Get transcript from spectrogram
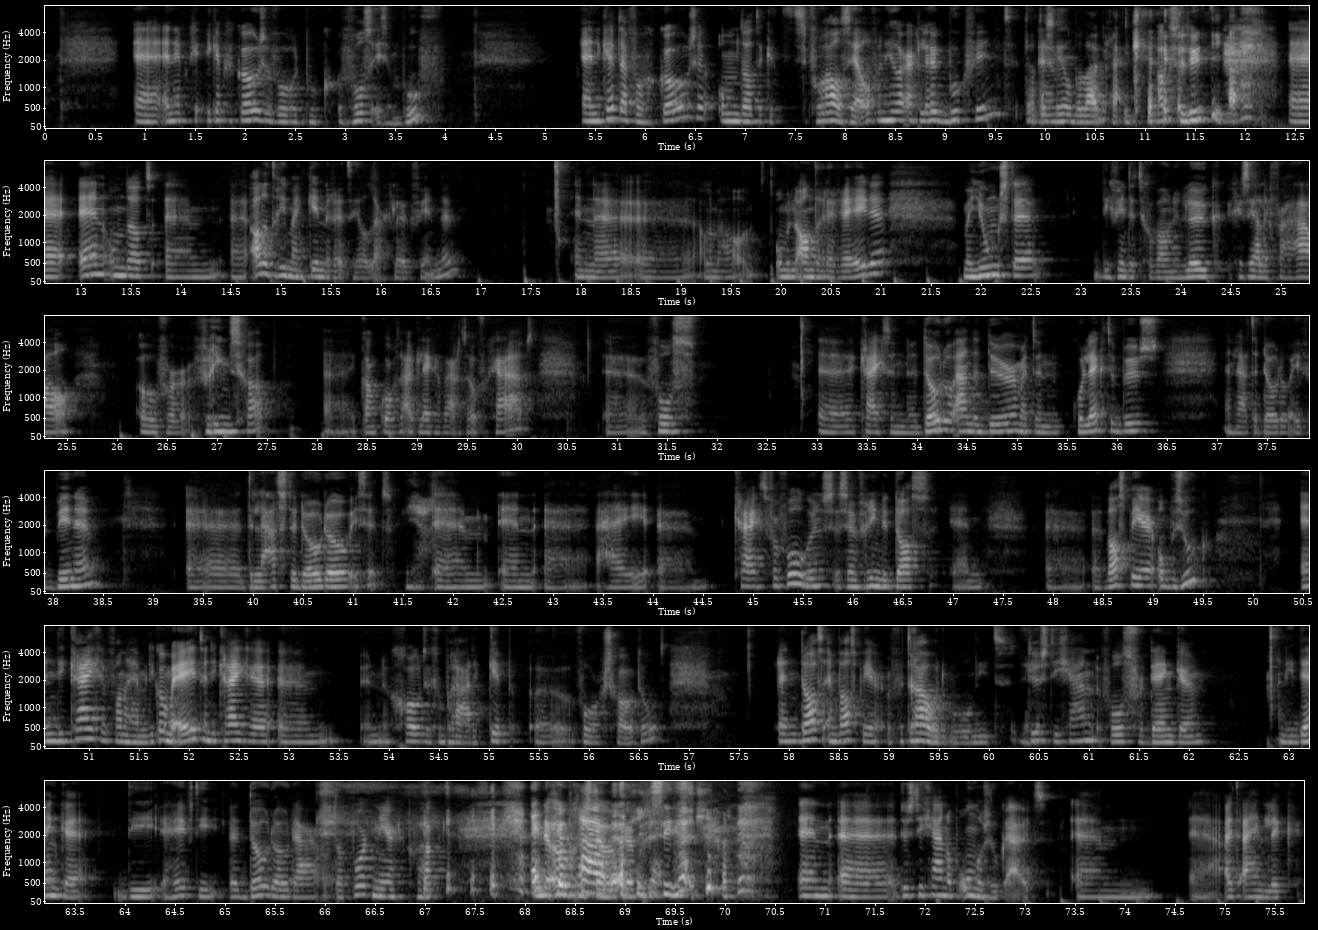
Eh, en heb, ik heb gekozen voor het boek Vos is een boef. En ik heb daarvoor gekozen omdat ik het vooral zelf een heel erg leuk boek vind. Dat is Ehm, heel belangrijk. Absoluut. Ja. En omdat ehm, eh, alle drie mijn kinderen het heel erg leuk vinden. En allemaal om een andere reden. Mijn jongste, die vindt het gewoon een leuk, gezellig verhaal over vriendschap. Eh, ik kan kort uitleggen waar het over gaat. Eh, Vos eh, krijgt een dodo aan de deur met een collectebus en laat de dodo even binnen. De laatste dodo is het. Ja. Ehm, en hij ehm, krijgt vervolgens zijn vrienden Das en Wasbeer op bezoek. En die krijgen van hem, die komen eten en die krijgen ehm, een grote gebraden kip eh, voorgeschoteld. En Das en Wasbeer vertrouwen de boel niet. Nee. Dus die gaan Vos verdenken. En die denken, die heeft die eh, dodo daar op dat bord neergekwakt. in de ogen gestoken, Ja. precies. En eh, dus die gaan op onderzoek uit. Ehm, eh, uiteindelijk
